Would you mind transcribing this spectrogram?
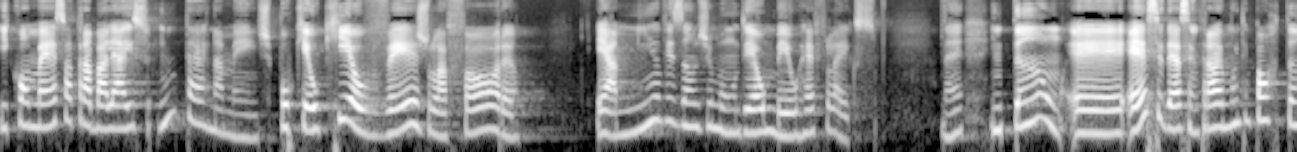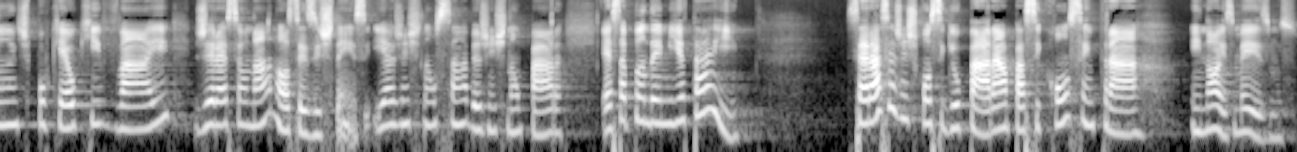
E começo a trabalhar isso internamente, porque o que eu vejo lá fora é a minha visão de mundo e é o meu reflexo. Né? Então, é, essa ideia central é muito importante, porque é o que vai direcionar a nossa existência. E a gente não sabe, a gente não para. Essa pandemia está aí. Será se a gente conseguiu parar para se concentrar em nós mesmos?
